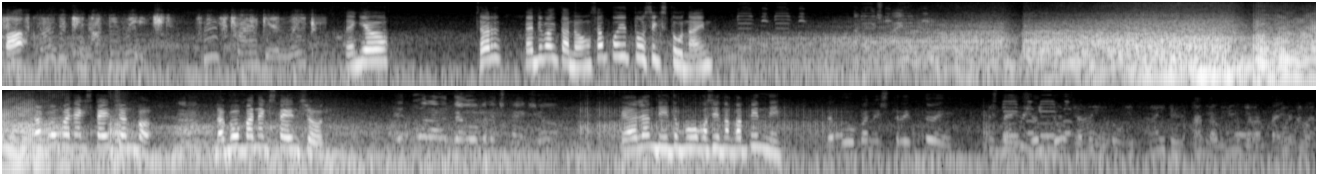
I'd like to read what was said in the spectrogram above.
Pa, thank you. Sir, pwede magtanong, saan po yung 2629? Dagupan Extension. Ito lang ang Dagupan Extension. Kaya lang dito po kasi nakapin eh. Dagupan Street to eh. Extension doon sa dulo. Tatawid ka pa unattended ng tayo naman.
